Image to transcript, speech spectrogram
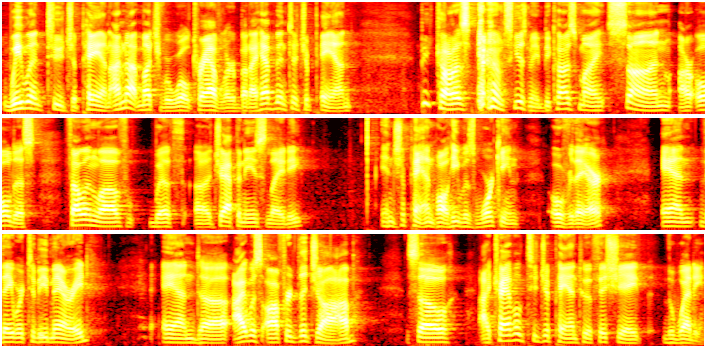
we went to Japan. I'm not much of a world traveler, but I have been to Japan because, excuse me, because my son, our oldest, fell in love with a Japanese lady in Japan while he was working over there, and they were to be married. And uh, I was offered the job, so I traveled to Japan to officiate the wedding.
